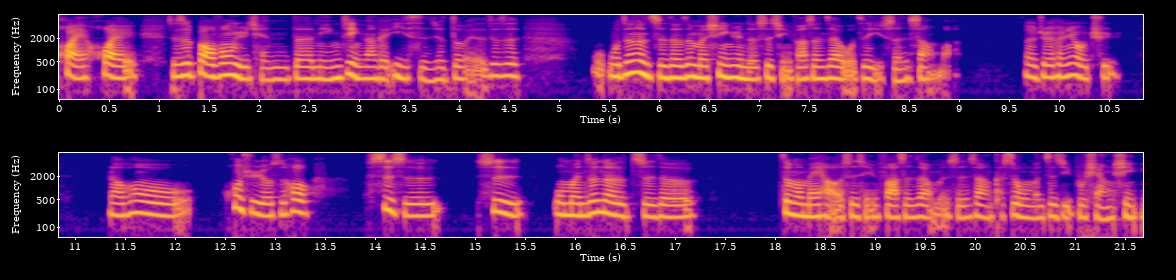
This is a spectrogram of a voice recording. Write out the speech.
坏坏，就是暴风雨前的宁静那个意思就对了。就是我我真的值得这么幸运的事情发生在我自己身上吗？我觉得很有趣。然后或许有时候事实是我们真的值得。这么美好的事情发生在我们身上，可是我们自己不相信，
